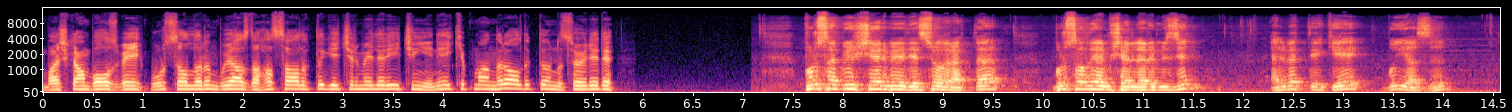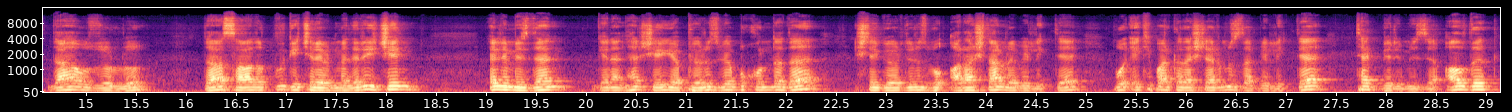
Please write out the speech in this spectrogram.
Başkan Bozbey, Bursalıların bu yaz daha sağlıklı geçirmeleri için yeni ekipmanları aldıklarını söyledi. Bursa Büyükşehir Belediyesi olarak da Bursalı hemşerilerimizin elbette ki bu yazı daha huzurlu, daha sağlıklı geçirebilmeleri için elimizden gelen her şeyi yapıyoruz ve bu konuda da işte gördüğünüz bu araçlarla birlikte, bu ekip arkadaşlarımızla birlikte tedbirimizi aldık.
